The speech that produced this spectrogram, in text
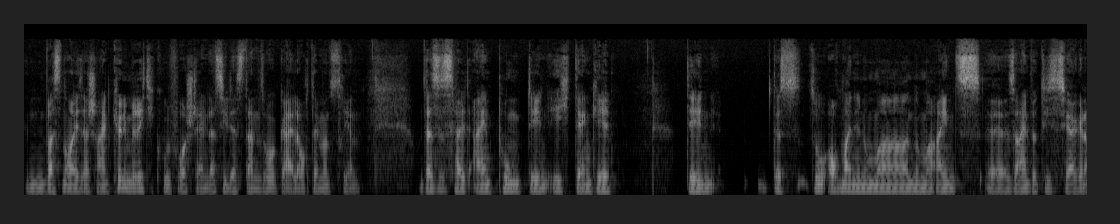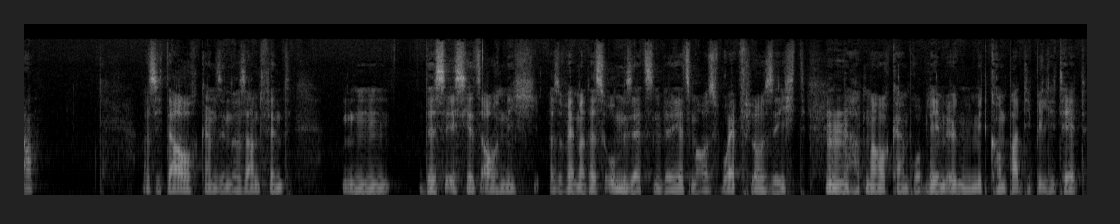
was Neues erscheint. Könnte ich mir richtig cool vorstellen, dass sie das dann so geil auch demonstrieren. Und das ist halt ein Punkt, den ich denke, den das so auch meine Nummer Nummer eins äh, sein wird dieses Jahr, genau. Was ich da auch ganz interessant finde, das ist jetzt auch nicht, also wenn man das umsetzen will, jetzt mal aus Webflow-Sicht, mhm. da hat man auch kein Problem irgendwie mit Kompatibilität.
